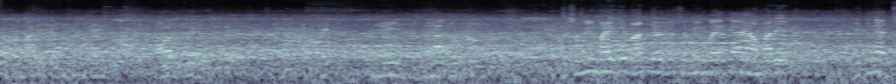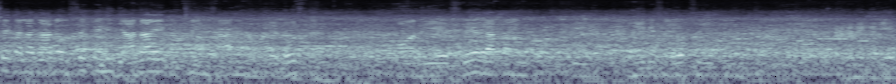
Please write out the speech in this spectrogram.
कुछ हमारे इंटरेस्ट थे और फिर एक नई नया look। और शमीम भाई की बात करें तो शमीम भाई क्या है हमारे इतने अच्छे कलाकार हैं उससे कहीं ज़्यादा एक अच्छे इंसान हैं हमारे दोस्त हैं। और ये श्रेय जाता है इनको कि भाई के सहयोग से करने के लिए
